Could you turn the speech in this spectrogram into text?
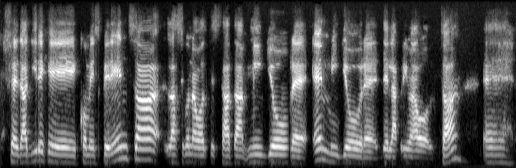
c'è da dire che come esperienza la seconda volta è stata migliore e migliore della prima volta. Eh.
